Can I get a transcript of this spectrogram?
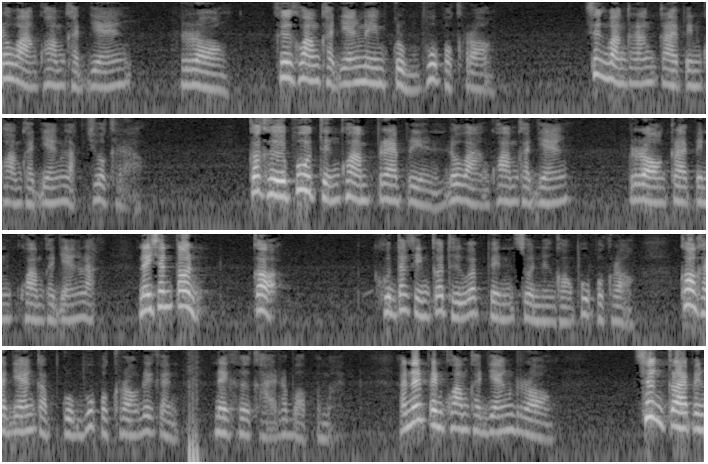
ระหว่างความขัดแย้งรอง คือความขัดแย้งในกลุ่มผู้ปกครอง ซึ่งบางครั้งกลายเป็นความขัดแย้งหลักชั่วคราว ก็คือพูดถึงความแปรเปลี่ยนระหว่างความขัดแย้ง รองกลายเป็นความขัดแย้งหลัก ในชั้นต้นก็ คุณทักษิณก็ถือว่าเป็นส่วนหนึ่งของผู้ปกครอง ก็ขัดแย้งกับกลุ่มผู้ปกครองด้วยกัน ในเครือข่ายระบอบประมาทอันนั้นเป็นความขัดแย้งรอง ซึ่งกลายเป็น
